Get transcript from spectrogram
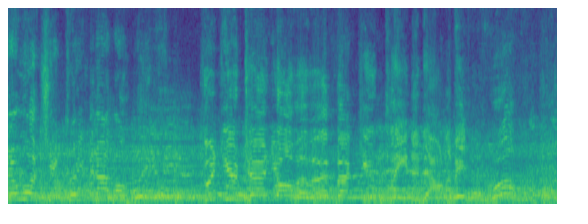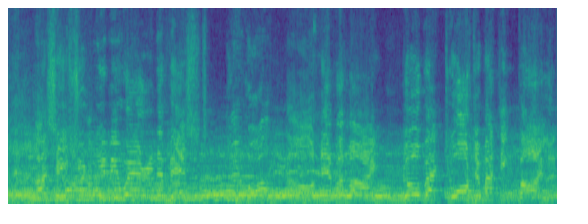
gonna watch it creeping up on people? Could you turn your uh, vacuum cleaner down a bit? What? Wearing a vest? Do what? Oh, never mind. Go back to automatic pilot.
